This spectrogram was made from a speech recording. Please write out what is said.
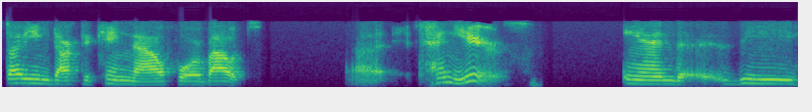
studying Dr. King now for about uh, 10 years, and the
